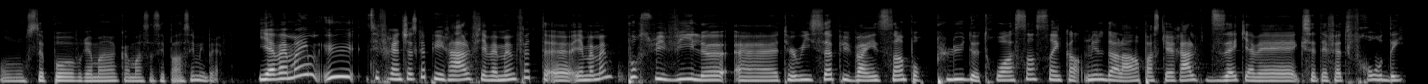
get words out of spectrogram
on sait pas vraiment comment ça s'est passé, mais bref. Il y avait même eu, tu sais, Francesca puis Ralph, il avait même fait, euh, il avait même poursuivi là, euh, Teresa puis Vincent pour plus de 350 000 parce que Ralph disait qu'il avait, qu'il s'était fait frauder.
